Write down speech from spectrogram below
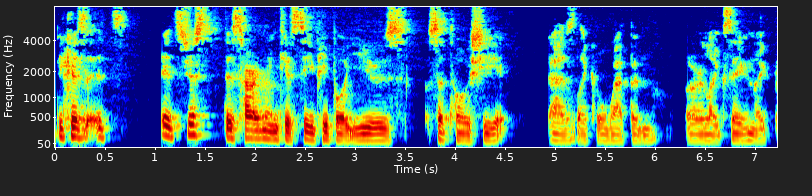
because it's it's just disheartening to see people use satoshi as like a weapon or like saying like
